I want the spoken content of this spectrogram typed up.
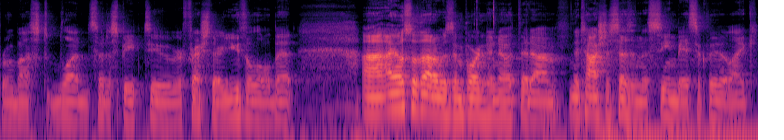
robust blood, so to speak, to refresh their youth a little bit. Uh, I also thought it was important to note that um, Natasha says in this scene basically that like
